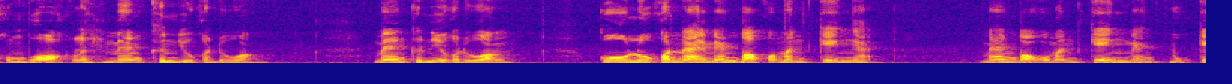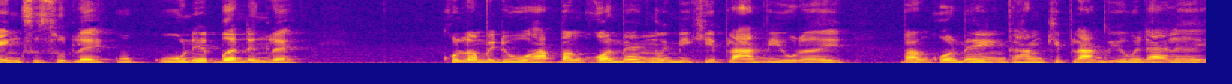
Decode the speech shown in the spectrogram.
ผมบอกเลยแม่งขึ้นอยู่กับดวง แม่งขึ้นอยู่กับดวง กูรู้คนไหนแม่งบอกว่ามันเก่งอะ่ะ แม่งบอกว่ามันเก่ง แม่งกูเก่งสุดๆเลย กูกูเนี่ยเบอร์หนึ่งเลย คุณลองไปดูครับ บางคนแม่งไม่มีคลิปล้านวิวเลย บางคนแม่งทางคลิปล้านวิวไม่ได้เลย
